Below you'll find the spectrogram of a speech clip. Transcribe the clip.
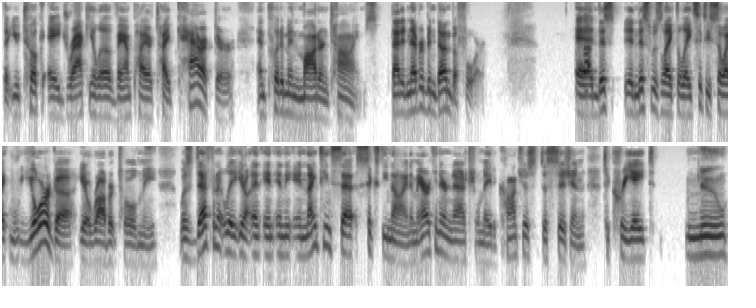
that you took a Dracula vampire type character and put him in modern times. That had never been done before. And uh, this and this was like the late 60s. So I Yorga, you know, Robert told me, was definitely, you know, in, in, in the in 1969, American International made a conscious decision to create new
